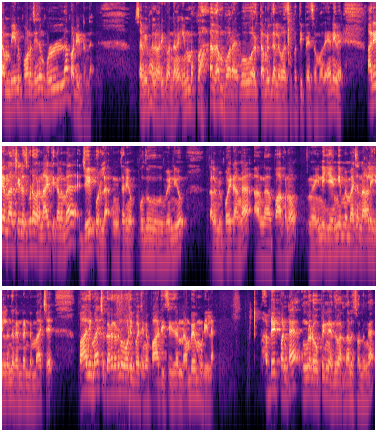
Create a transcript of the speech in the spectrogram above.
தம்பின்னு போன சீசன் ஃபுல்லாக பாடிட்டு இருந்தேன். செமிஃபைனல் வரைக்கும் வந்தாங்க இனிமேல் பாட தான் போகிறேன் ஒவ்வொரு தமிழ் தலைவாசை பற்றி பேசும்போது. எனிவே ஹரியானா ஸ்டீலர்ஸ் கூட ஒரு ஞாயிற்றுக்கிழமை ஜெய்ப்பூரில் உங்களுக்கு தெரியும் புது வென்யூ கிளம்பி போயிட்டாங்க. அங்கே பார்க்கணும். இன்றைக்கி எங்கேயுமே மேட்ச்சு நாளைக்குலேருந்து ரெண்டு ரெண்டு மேட்ச்சு பாதி மேட்ச் கடற்கடன்னு ஓடி போச்சுங்க. பாதி சீசன் நம்பவே முடியல. அப்டேட் பண்ணிட்டேன். உங்களோட ஒப்பீனியன் எதுவாக இருந்தாலும் சொல்லுங்கள்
